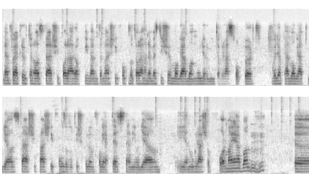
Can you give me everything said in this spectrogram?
nem fogják rögtön a Starship alá rakni, mint a második fokozat alá, hanem ezt is önmagában ugyanúgy, mint a Grasshopper-t, vagy akár magát ugye a Starship második fokozatot is külön fogják tesztelni ugye a, ilyen ugrások formájában. Uh-huh. Ö,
